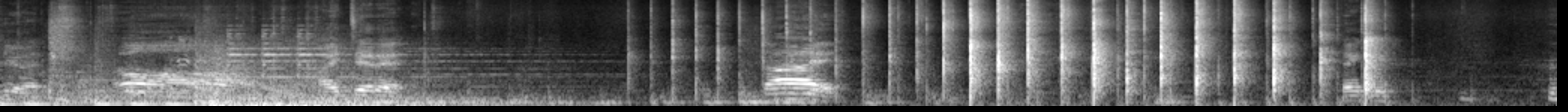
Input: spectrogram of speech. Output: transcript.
Don't it. Oh, I did it. die. Thank you.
